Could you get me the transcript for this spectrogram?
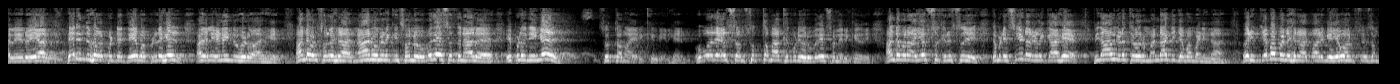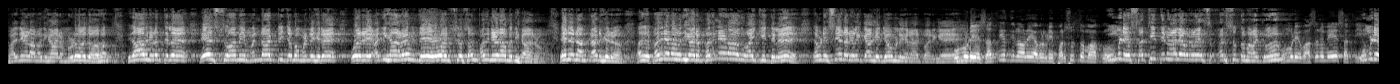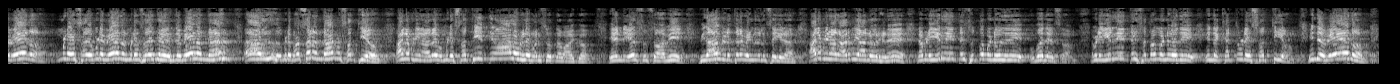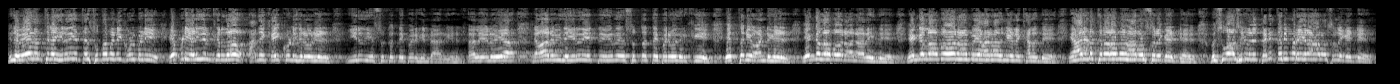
தெரிந்து கொள்ளப்பட்ட தேவ பிள்ளைகள் அதில் இணைந்து கொள்வார்கள். ஆண்டவர் சொல்லுகிறார் நான் உங்களுக்கு சொன்ன உபதேசத்தினால இப்படி நீங்கள் சுத்தமா இருக்கின்றீர்கள் உபதேசம் சுத்தமாக்கக்கூடிய ஒரு உபதேசம் இருக்கிறது. ஆண்டவரா இயேசு கிறிஸ்து நம்முடைய சீடர்களுக்காக பிதாவினிடத்தில் ஒரு மண்டாட்டி ஜபம் பண்ணினார். ஒரு ஜபம் பண்ணுகிறார் பாருங்க யோகம் பதினேழாம் அதிகாரம் முழுவதும். பிதாவினிடத்தில் ஏசு சுவாமி மண்டாட்டி ஜபம் பண்ணுகிற ஒரு அதிகாரம் இந்த யோகம் பதினேழாம் அதிகாரம் என்று நாம் காணுகிறோம். அந்த பதினேழாம் அதிகாரம் பதினேழாவது வாக்கியத்தில் நம்முடைய சீடர்களுக்காக ஜபம் பண்ணுகிறார் பாருங்க. உம்முடைய சத்தியத்தினாலே அவர்களை பரிசுத்தமாக்கும். உம்முடைய சத்தியத்தினாலே அவர்களை பரிசுத்தமாக்கும் உம்முடைய வசனமே சத்தியம். உம்முடைய வேதம் உம்முடைய வேதம் இந்த- வேதம் தான் அதாவது உம்முடைய வசனம் தான் சத்தியம். ஆனப்படினால உம்முடைய சத்தியத்தினால் அவர்களை பரிசுத்தமாக்கும். என்று இயேசு சுவாமி பிதாவினிடத்தில் வேண்டுதல் செய்கிறார். ஆனப்படினால் அருமையானவர்களே நம்முடைய இருதயத்தை சுத்தம் பண்ணுவது உபதேசம். நம்முடைய இருதயத்தை சுத்தம் பண்ணுவது இந்த கர்த்தருடைய சத்தியம். இந்த வேதம் இந்த வேதத்தில் இருதயத்தை சுத்தம் பண்ணிக் கொள்படி எப்படி எழுதியிருக்கிறதோ அதை கை கொள்ளுகிறவர்கள் இருதய சுத்தத்தை பெறுகின்றார்கள். அல்லேலூயா நானும் இந்த இருதயத்தை இருதய சுத்தத்தை பெறுவதற்கு எத்தனை ஆண்டுகள்? எங்கெல்லாமோ நான் அலைந்தேன் எங்கெல்லாமோ நான் போய் ஆராதனைகளை கலந்தேன் யாரிடத்திலாமோ ஆலோசனை கேட்டேன் விசுவாசிகளில் தனித்தனி முறையில் ஆலோசனை கேட்டேன்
